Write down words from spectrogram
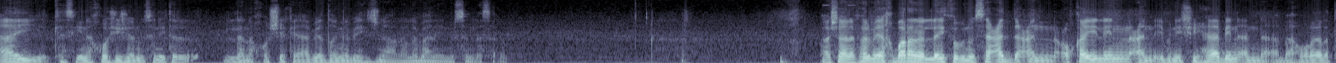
ئای کەسی نەخۆشی ژەنووسنی تر لە نەخۆشیەکە بێ دەنگە بێ هیچ ناڵە لەبانەی نووسن لەسرم عشان فرمي أخبرنا الليث بن سعد عن عقيل عن ابن شهاب أن أبا هريرة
